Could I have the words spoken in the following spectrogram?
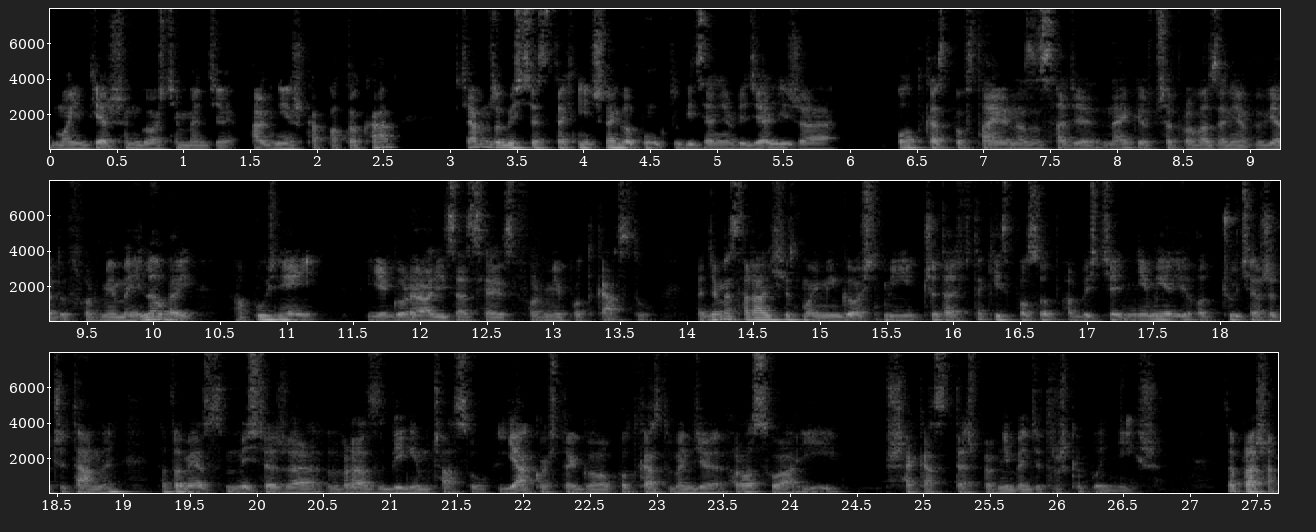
Moim pierwszym gościem będzie Agnieszka Patoka. Chciałbym, żebyście z technicznego punktu widzenia wiedzieli, że podcast powstaje na zasadzie najpierw przeprowadzenia wywiadu w formie mailowej, a później jego realizacja jest w formie podcastu. Będziemy starali się z moimi gośćmi czytać w taki sposób, abyście nie mieli odczucia, że czytamy. Natomiast myślę, że wraz z biegiem czasu jakość tego podcastu będzie rosła i przekaz też pewnie będzie troszkę płynniejszy. Zapraszam.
